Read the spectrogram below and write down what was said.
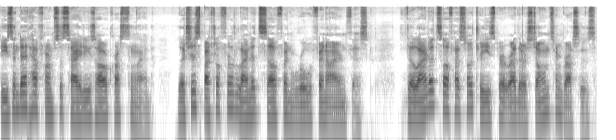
These undead have formed societies all across the land. Liches special for the land itself and rule with an iron fist. The land itself has no trees, but rather stones and grasses,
